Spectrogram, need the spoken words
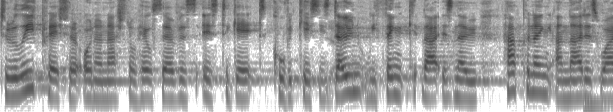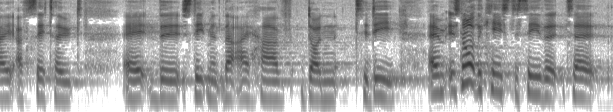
to relieve pressure on our National Health Service is to get COVID cases yeah. down. We think that is now happening and that is why I've set out uh, the statement that I have done today. Um, it's not the case to say that uh,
